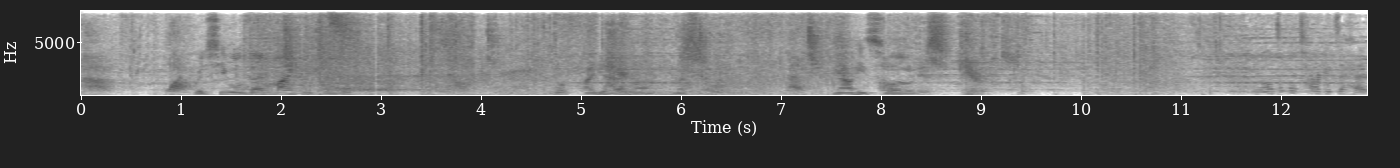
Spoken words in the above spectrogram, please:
have one which he will then mind control. Whoop, I did that wrong. Messed up. Now he's slowed. of this gift. Multiple targets ahead.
